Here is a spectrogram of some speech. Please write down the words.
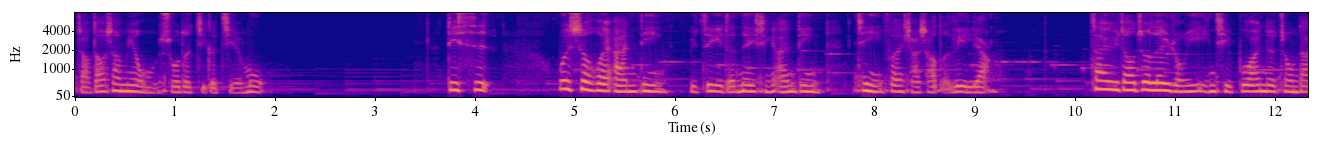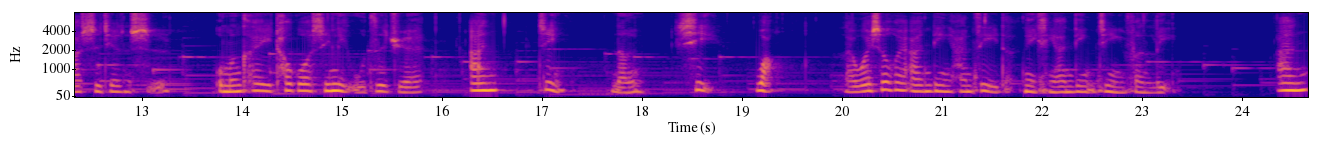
找到上面我们说的几个节目。第四，为社会安定与自己的内心安定尽一份小小的力量。在遇到这类容易引起不安的重大事件时，我们可以透过心理无自觉安。静、能、细、望，来为社会安定和自己的内心安定尽一份力。安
